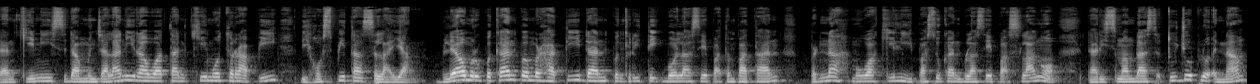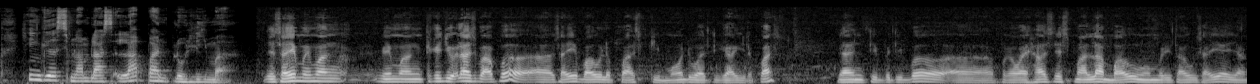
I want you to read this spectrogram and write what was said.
dan kini sedang menjalani rawatan kemoterapi di Hospital Selayang. Beliau merupakan pemerhati dan pengkritik bola sepak tempatan, pernah mewakili pasukan bola sepak Selangor dari 1976 hingga 1985. Ya, saya memang memang terkejut lah sebab apa uh, saya baru lepas kemo dua tiga hari lepas dan tiba-tiba uh, pegawai khas dia semalam baru memberitahu saya yang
